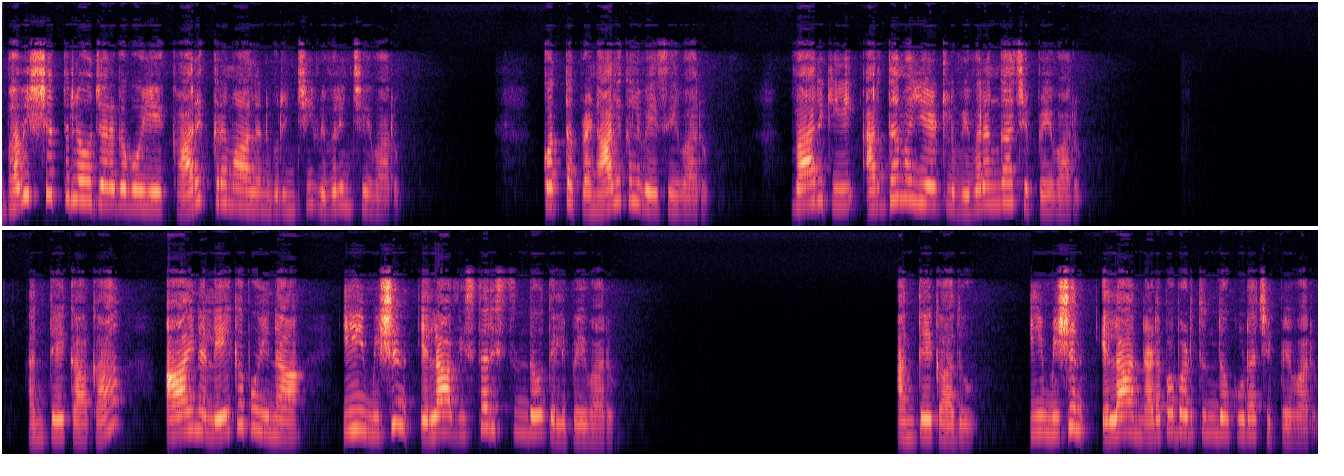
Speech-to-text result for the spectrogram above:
భవిష్యత్తులో జరగబోయే కార్యక్రమాలను గురించి వివరించేవారు. కొత్త ప్రణాళికలు వేసేవారు. వారికి అర్థమయ్యేట్లు వివరంగా చెప్పేవారు. అంతేకాక ఆయన లేకపోయినా ఈ మిషన్ ఎలా విస్తరిస్తుందో తెలిపేవారు. అంతేకాదు ఈ మిషన్ ఎలా నడపబడుతుందో కూడా చెప్పేవారు.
